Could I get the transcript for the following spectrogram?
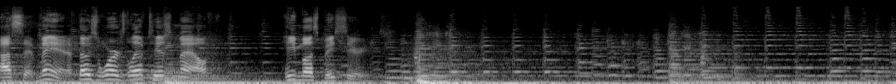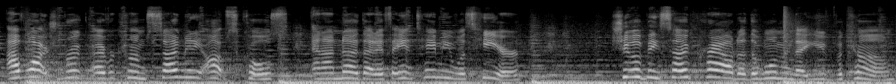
I said, man, if those words left his mouth, he must be serious. I've watched Brooke overcome so many obstacles, and I know that if Aunt Tammy was here, she would be so proud of the woman that you've become.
